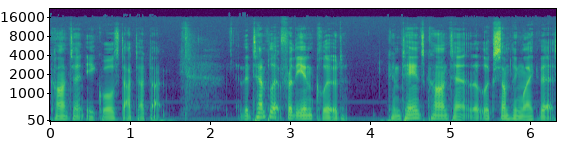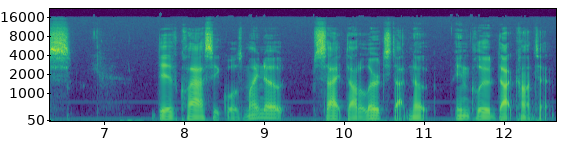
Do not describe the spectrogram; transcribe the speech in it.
content equals dot dot dot. The template for the include contains content that looks something like this. div class equals my note, site.alerts.note include.content.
